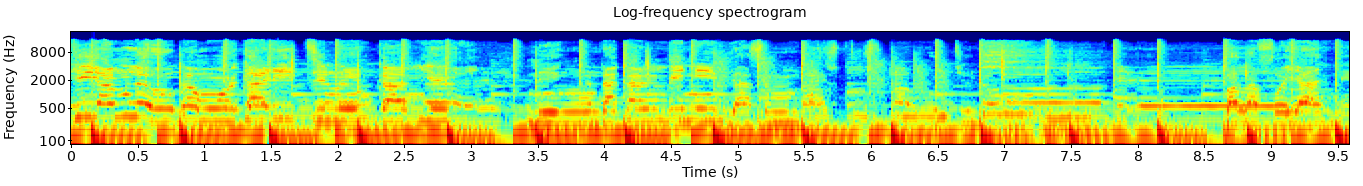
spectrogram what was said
tiyamloka morikalitinenkamye ningndakambini yasimbastusbuntilo balafoyane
